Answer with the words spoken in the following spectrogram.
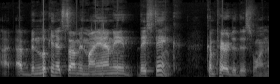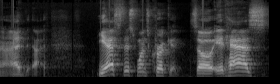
I've been looking at some in Miami. They stink compared to this one. I, I, yes, this one's crooked. So it has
